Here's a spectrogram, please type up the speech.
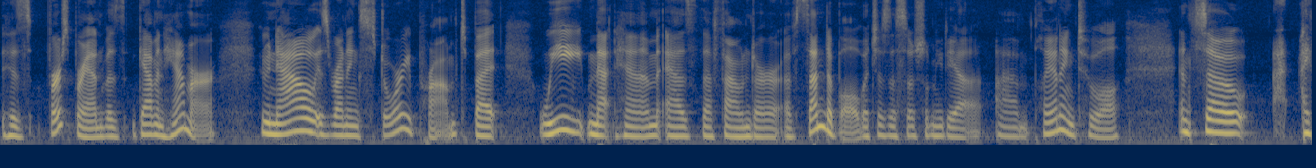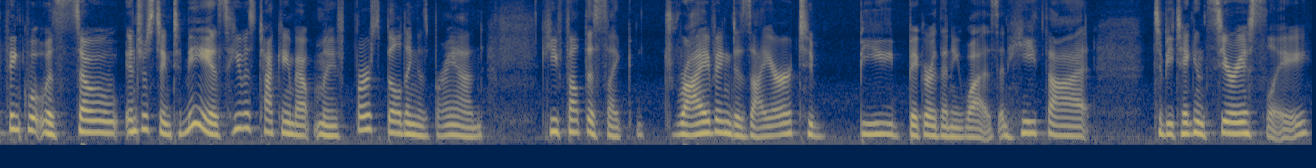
his first brand was Gavin Hammar, who now is running Story Prompt. But we met him as the founder of Sendible, which is a social media um, planning tool. And so I think what was so interesting to me is he was talking about was first building his brand, he felt this like driving desire to be bigger than he was. And he thought to be taken seriously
